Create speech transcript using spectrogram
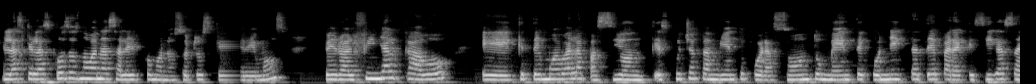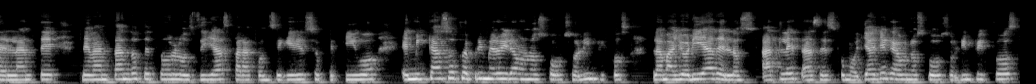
en las que las cosas no van a salir como nosotros queremos, pero al fin y al cabo, eh, que te mueva la pasión, que escucha también tu corazón, tu mente, conéctate para que sigas adelante, levantándote todos los días para conseguir ese objetivo. En mi caso fue primero ir a unos Juegos Olímpicos. La mayoría de los atletas es como ya llegué a unos Juegos Olímpicos,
